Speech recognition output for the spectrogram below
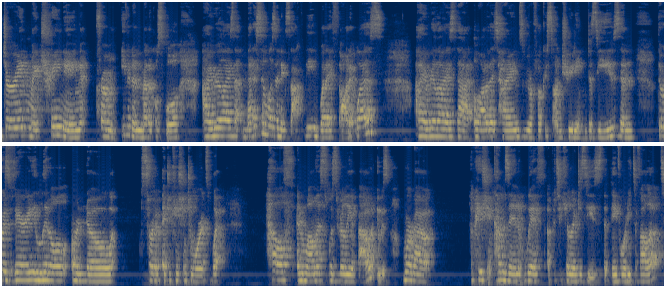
during my training, from even in medical school, I realized that medicine wasn't exactly what I thought it was. I realized that a lot of the times we were focused on treating disease, and there was very little or no sort of education towards what health and wellness was really about. It was more about a patient comes in with a particular disease that they've already developed,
